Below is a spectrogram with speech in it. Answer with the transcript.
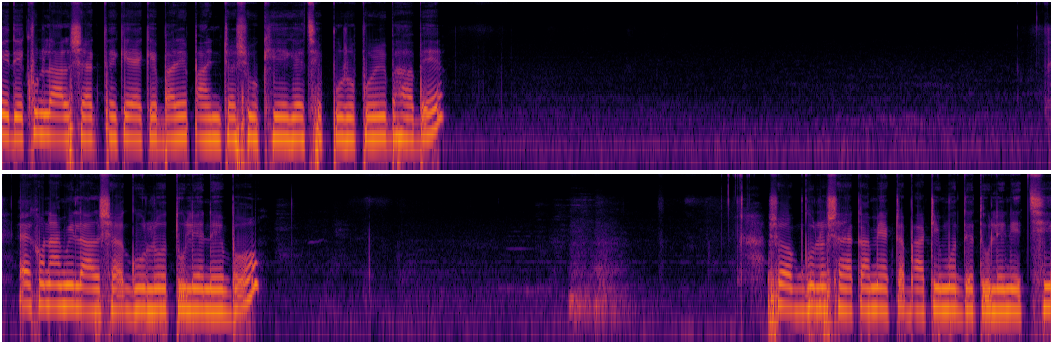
এই দেখুন লাল শাক থেকে একেবারে পানিটা শুকিয়ে গেছে পুরোপুরিভাবে। এখন আমি লাল শাকগুলো তুলে নেব। সবগুলো শাক আমি একটা বাটির মধ্যে তুলে নিচ্ছি।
